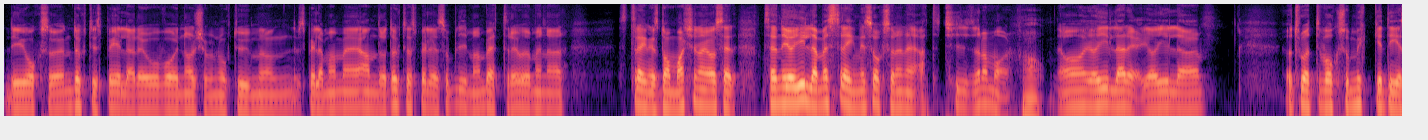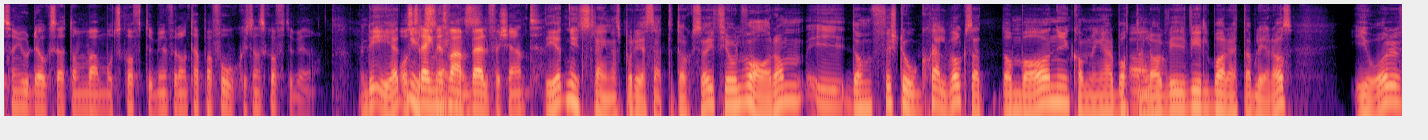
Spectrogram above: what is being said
Det är ju också en duktig spelare och var i Norrköping och åkte ut. Men spelar man med andra duktiga spelare så blir man bättre. Och jag menar Strängnäs, de matcherna jag har sett. Sen jag gillar med Strängnäs också den här attityden de har. Ja. Ja, jag gillar det. Jag gillar jag tror att det var också mycket det som gjorde också att de vann mot Skoftebyn för de tappade fokusen Skoftebyn. Men det är ett Och nytt Strängnäs vann välförtjänt. Det är ett nytt Strängnäs på det sättet också. I fjol var de, i, de förstod själva också att de var nykomlingar, bottenlag, vi vill bara etablera oss. I år,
